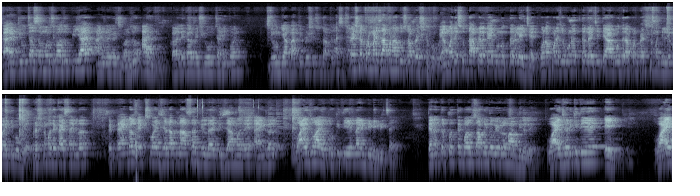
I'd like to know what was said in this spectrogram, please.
कारण क्यूच्या समोरची बाजू पी आर आणि लगेची बाजू आर क्यू कळले का? रेशिओच्या चारी पण. देऊन घ्या. बाकी प्रश्न सुद्धा आपल्याला असे प्रश्नाप्रमाणेच आपण हा दुसरा प्रश्न बघू. यामध्ये सुद्धा आपल्याला काही गुणोत्तर लिहायचे आहेत. कोणाकोणाचे गुणोत्तर लिहायचे त्या अगोदर आपण प्रश्नामध्ये दिलेली माहिती बघूया प्रश्नामध्ये काय सांगितलं? की ट्रँगल एक्स वाय झेड आपला असा दिलाय की ज्यामध्ये अँगल वाय जो आहे तो किती आहे? नाईन्टी डिग्रीचा आहे. त्यानंतर प्रत्येक बाजूचं आपलं इथं वेगळं माप दिलेलं आहे. वाय झेड किती आहे? ए. वाय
